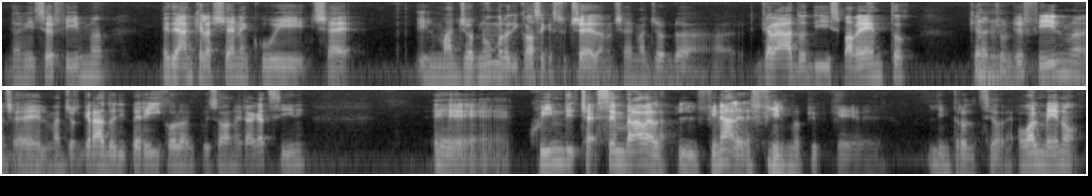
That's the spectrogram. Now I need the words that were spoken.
dall'inizio del film ed è anche la scena in cui c'è il maggior numero di cose che succedono, c'è il maggior uh, grado di spavento che mm-hmm. raggiunge il film, c'è il maggior grado di pericolo in cui sono i ragazzini e quindi cioè, sembrava il finale del film più che l'introduzione o almeno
